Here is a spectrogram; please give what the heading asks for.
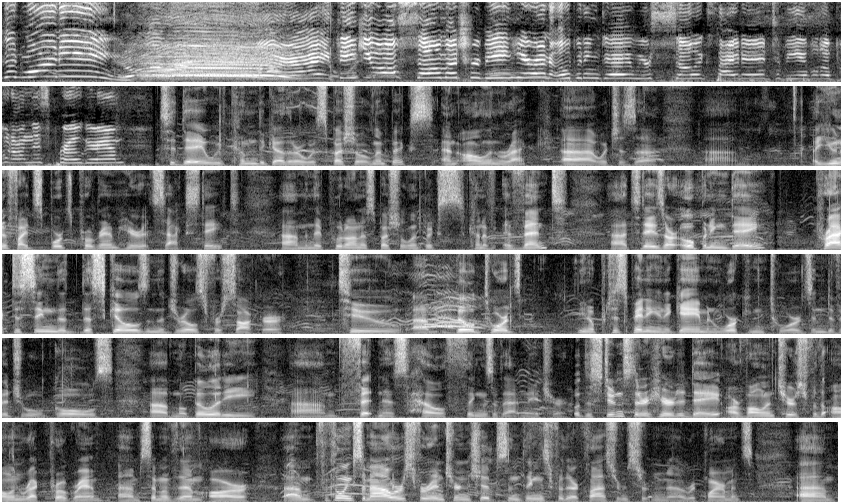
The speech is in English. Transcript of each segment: good morning! Good morning! All right, thank you all so much for being here on opening day. We are so excited to be able to put on this program. Today we've come together with Special Olympics and All in Rec, uh, which is a, um, a unified sports program here at Sac State. Um, and they put on a Special Olympics kind of event. Uh, today's our opening day, practicing the, the skills and the drills for soccer to um, build towards you know, participating in a game and working towards individual goals of mobility, um, fitness, health, things of that nature. But the students that are here today are volunteers for the All in Rec program. Um, some of them are um, fulfilling some hours for internships and things for their classrooms, certain uh, requirements. Um,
